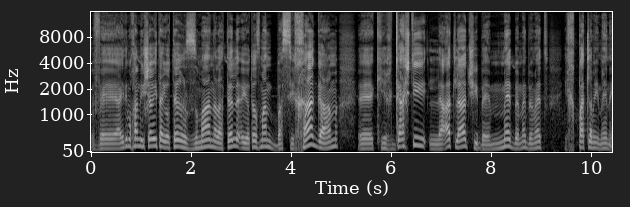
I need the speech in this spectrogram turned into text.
והייתי מוכן להישאר איתה יותר זמן על הטל... יותר זמן בשיחה גם, אה, כי הרגשתי לאט לאט שהיא באמת, באמת, באמת אכפת לה ממני.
